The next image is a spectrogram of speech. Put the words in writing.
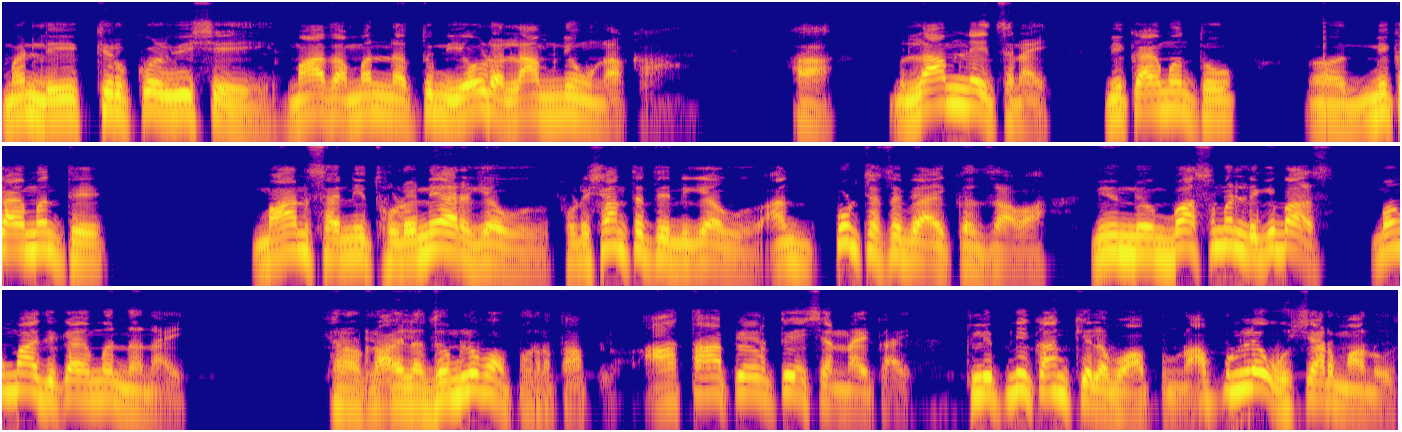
म्हणली किरकोळ विषय. माझा म्हणणं तुम्ही एवढं लांब नेऊ नका. हा लांब न्यायचं नाही. मी काय म्हणतो मी काय म्हणते माणसांनी थोडं न्यार घ्यावं थोडं शांततेने घ्यावं आणि पुढच्याचं बी ऐकत जावा. मी बस म्हणलं की बस. मग माझे काय म्हणणं नाही. ह्याला वाटलं आईला जमलं बा परत आपलं. आता आपल्याला टेन्शन नाही काय. क्लिपनी काम केलं बा आपण. आपण लय हुशार माणूस.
